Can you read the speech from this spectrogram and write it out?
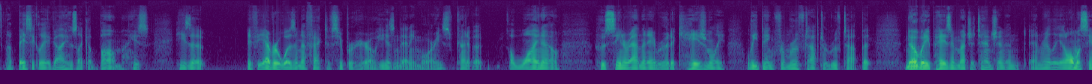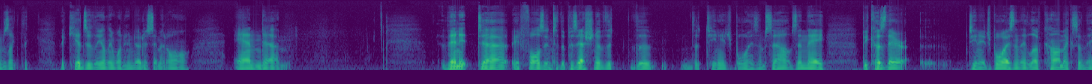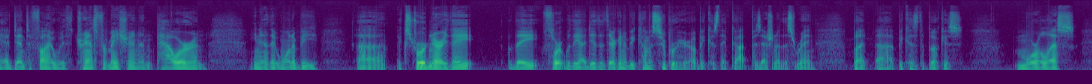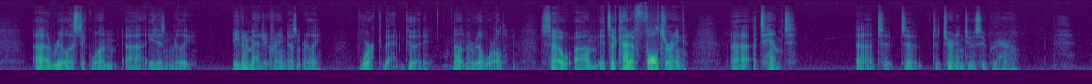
uh, basically a guy who's like a bum. He's he's a if he ever was an effective superhero, he isn't anymore. He's kind of a, a wino who's seen around the neighborhood occasionally leaping from rooftop to rooftop, but nobody pays him much attention, and, and really it almost seems like the the kids are the only one who notice him at all, and um, then it uh, it falls into the possession of the, the the teenage boys themselves, and they because they're uh, teenage boys and they love comics and they identify with transformation and power and you know they want to be uh, extraordinary. They they flirt with the idea that they're going to become a superhero because they've got possession of this ring, but uh, because the book is more or less a realistic one, uh, it isn't really even a magic ring doesn't really work that good not in the real world. So um, it's a kind of faltering uh, attempt uh, to, to, to turn into a superhero.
